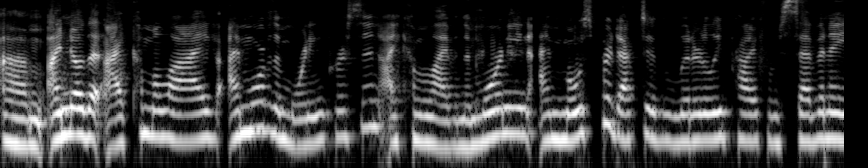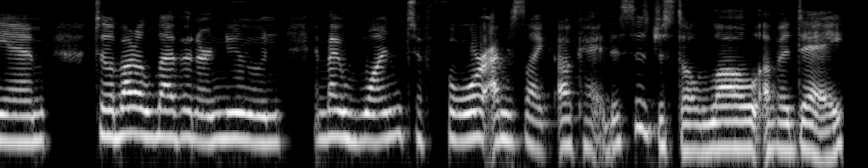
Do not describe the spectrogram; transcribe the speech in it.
um, i know that i come alive i'm more of the morning person i come alive in the morning i'm most productive literally probably from 7 a.m till about 11 or noon and by 1 to 4 i'm just like okay this is just a lull of a day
